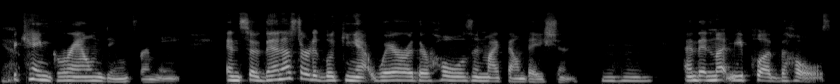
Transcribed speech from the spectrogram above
yeah. became grounding for me. And so then I started looking at where are there holes in my foundation. Mm-hmm and then let me plug the holes.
